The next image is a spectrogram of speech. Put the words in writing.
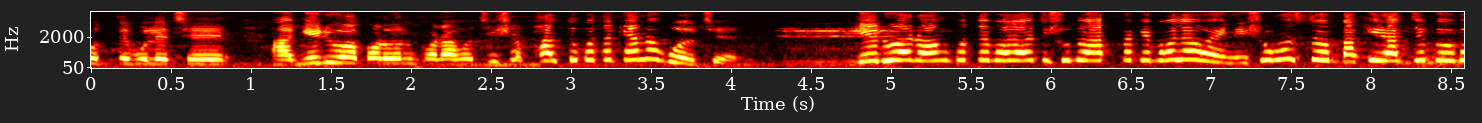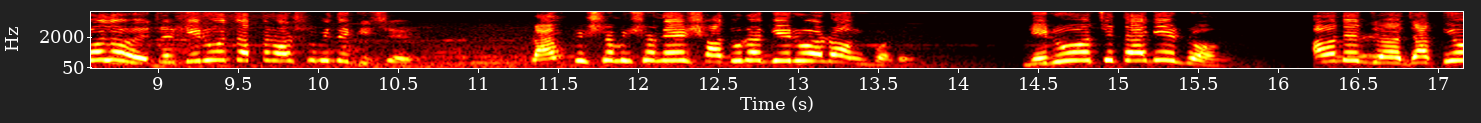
করতে বলেছে গেরুয়াকরণ করা হচ্ছে সব ফালতু কথা কেন বলছেন গেরুয়া রং করতে বলা হয়েছে, শুধু আপনাকে বলা হয়নি, সমস্ত বাকি রাজ্যকেও বলা হয়েছে, আর গেরুয়াতে আপনার অসুবিধে কিসের? রামকৃষ্ণ মিশনের সাধুরা গেরুয়া রং করে। গেরুয়া হচ্ছে ত্যাগের রং। আমাদের জাতীয়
